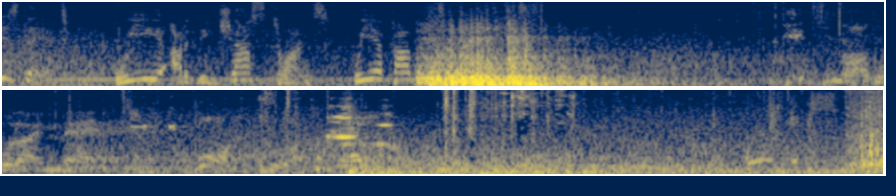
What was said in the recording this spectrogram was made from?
is that? We are the just ones. We Father Silantius. It's not what I meant. Born to a Well, explain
